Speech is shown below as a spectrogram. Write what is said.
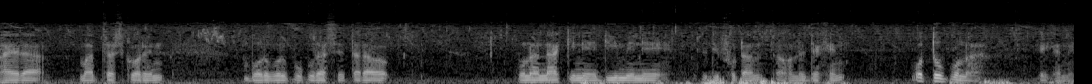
ভাইয়েরা মাছ চাষ করেন, বড় বড় পুকুর আছে তারা পোনা না কিনে, ডিম এনে যদি ফুটান, তাহলে দেখেন কত পোনা এখানে।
